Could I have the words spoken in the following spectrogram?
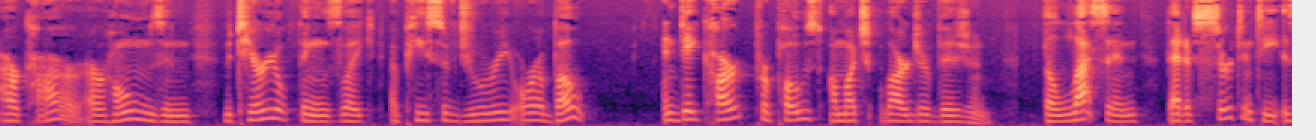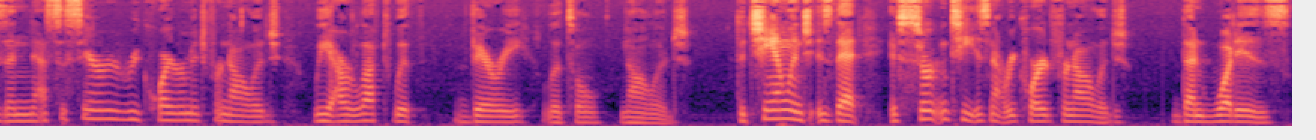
our car, our homes, and material things like a piece of jewelry or a boat? And Descartes proposed a much larger vision the lesson that if certainty is a necessary requirement for knowledge, we are left with very little knowledge. The challenge is that if certainty is not required for knowledge, then what is?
